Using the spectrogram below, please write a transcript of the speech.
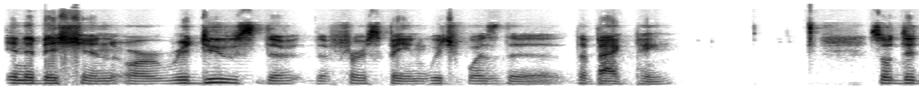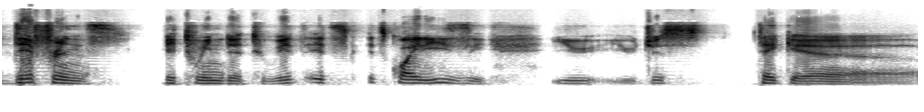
inhibition or reduce the, the first pain, which was the, the back pain. So the difference between the two, it, it's it's quite easy. You you just take a,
